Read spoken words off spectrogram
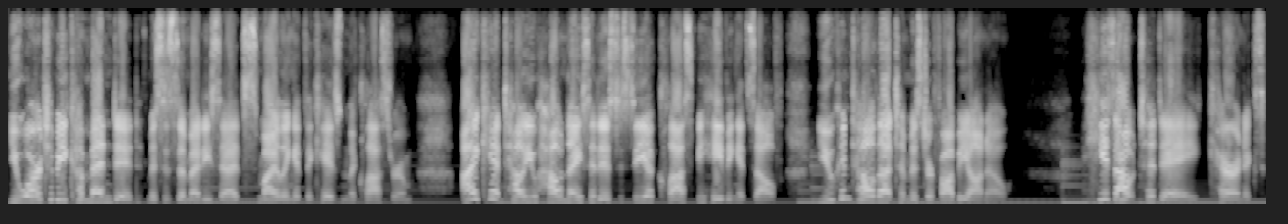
You are to be commended, Mrs. Zametti said, smiling at the kids in the classroom. I can't tell you how nice it is to see a class behaving itself. You can tell that to Mr. Fabiano. He's out today, Karen ex-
